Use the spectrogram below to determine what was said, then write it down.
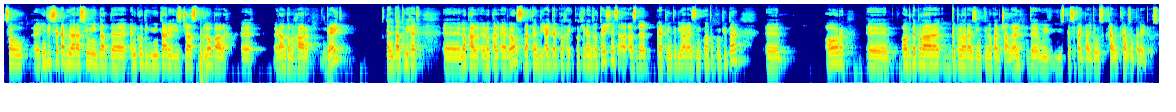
So uh, in this setup, we are assuming that the encoding unitary is just global uh, random Haar gate, and that we have uh, local, uh, local errors that can be either co coherent rotations uh, as the preprint realizing quantum computer, uh, or, uh, or depolar depolarizing local channel that we specified by those Kraus operators.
